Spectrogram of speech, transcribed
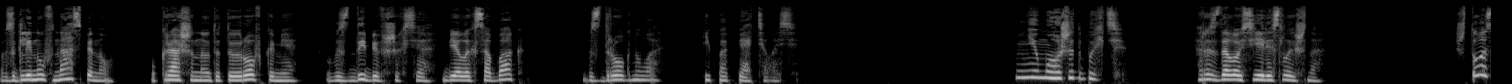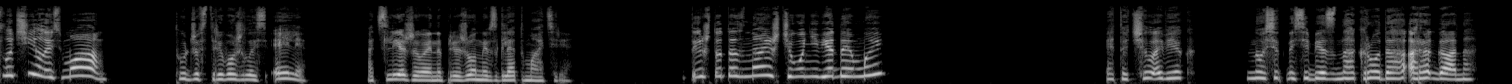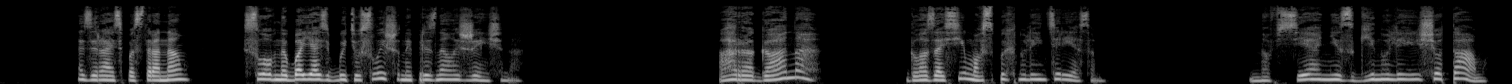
взглянув на спину, украшенную татуировками вздыбившихся белых собак, вздрогнула и попятилась. «Не может быть!» — раздалось еле слышно. «Что случилось, мам?» Тут же встревожилась Элли, отслеживая напряженный взгляд матери. «Ты что-то знаешь, чего не ведаем мы?» «Этот человек носит на себе знак рода Арагана», озираясь по сторонам, словно боясь быть услышанной, призналась женщина. «Арагана?» Глаза Сима вспыхнули интересом. Но все они сгинули еще там,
